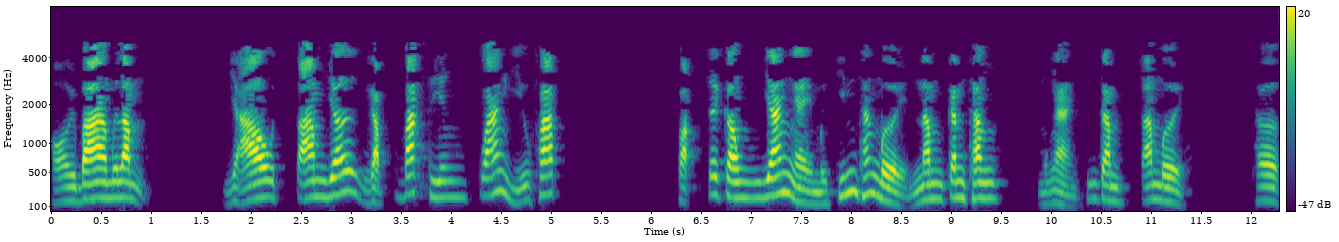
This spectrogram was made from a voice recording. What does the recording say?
Hồi 35 Dạo tam giới gặp bát tiên quán diệu pháp. Phật Tế Công giáng ngày 19 tháng 10 năm canh thân 1980 Thơ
